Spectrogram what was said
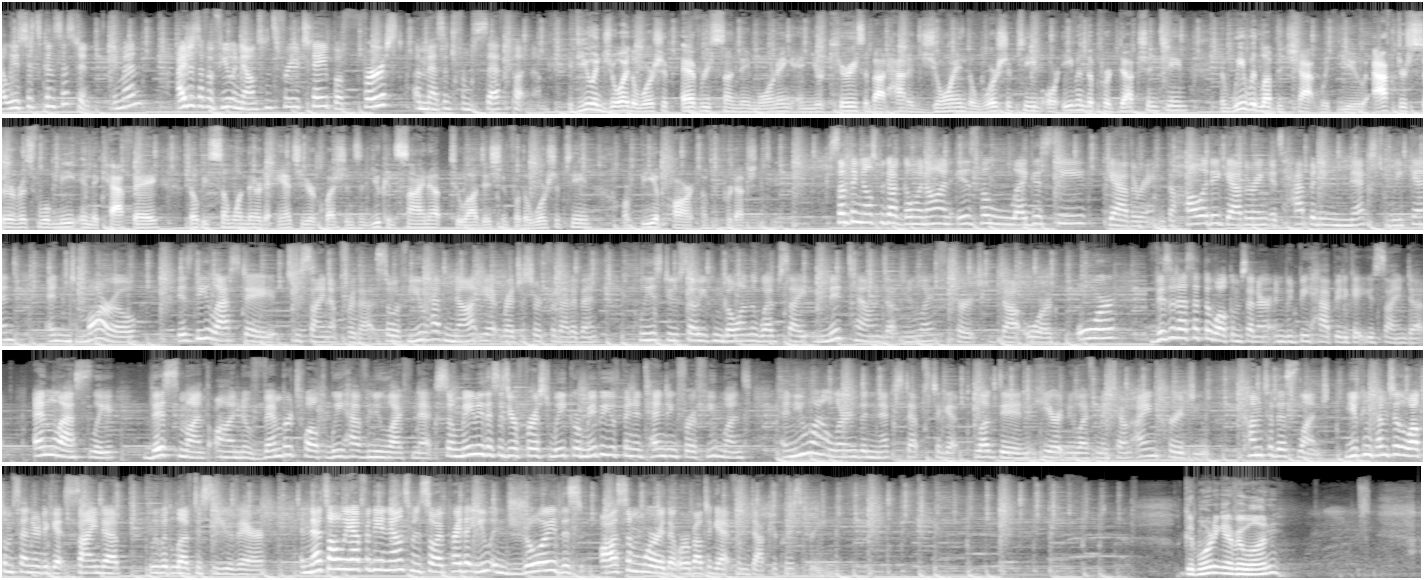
at least it's consistent. Amen? I just have a few announcements for you today, but first, a message from Seth Putnam. If you enjoy the worship every Sunday morning and you're curious about how to join the worship team or even the production team, then we would love to chat with you. After service, we'll meet in the cafe. There'll be someone there to answer your questions, and you can sign up to audition for the worship team or be a part of the production team. Something else we got going on is the Legacy Gathering, the holiday gathering. It's happening next weekend, and tomorrow is the last day to sign up for that. So if you have not yet registered for that event, please do so. You can go on the website midtown.newlifechurch.org or visit us at the Welcome Center, and we'd be happy to get you signed up. And lastly, this month on November 12th, we have New Life Next. So maybe this is your first week, or maybe you've been attending for a few months and you want to learn the next steps to get plugged in here at New Life Midtown. I encourage you, come to this lunch. You can come to the Welcome Center to get signed up. We would love to see you there. And that's all we have for the announcement. So I pray that you enjoy this awesome word that we're about to get from Dr. Chris Green. Good morning, everyone.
